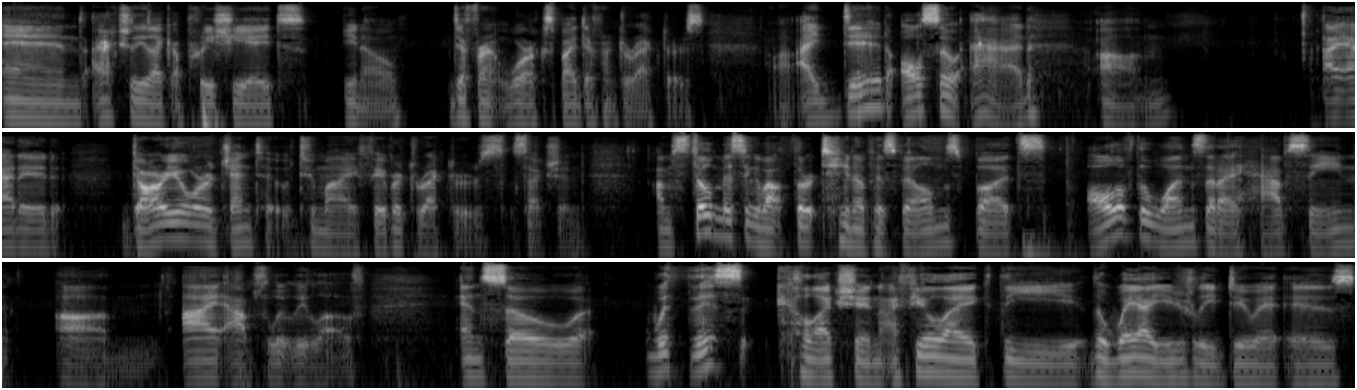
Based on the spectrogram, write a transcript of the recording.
and I actually like appreciate, you know, different works by different directors. Uh, I did also add, um, I added Dario Argento to my favorite directors section. I'm still missing about 13 of his films, but all of the ones that I have seen, um, I absolutely love. And so with this collection, I feel like the the way I usually do it is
